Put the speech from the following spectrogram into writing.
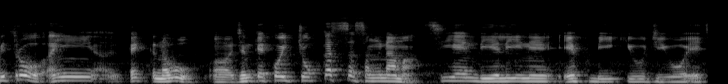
મિત્રો, અહીં કંઈક નવું. જેમ કે કોઈ ચોક્કસ સંજ્ઞામાં C N D L E ને F D Q G O H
